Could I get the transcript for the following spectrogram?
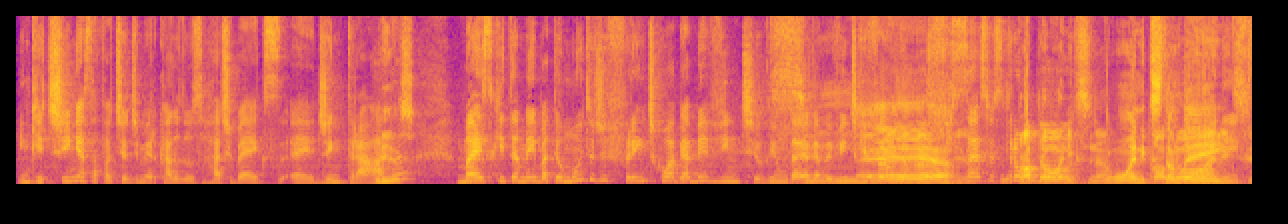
em que tinha essa fatia de mercado dos hatchbacks é, de entrada, Isso. Mas que também bateu muito de frente com o HB20, o Hyundai Sim, HB20, que é. foi É. um sucesso O estrondoso. próprio Onix, né? O Onix também. Onix.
